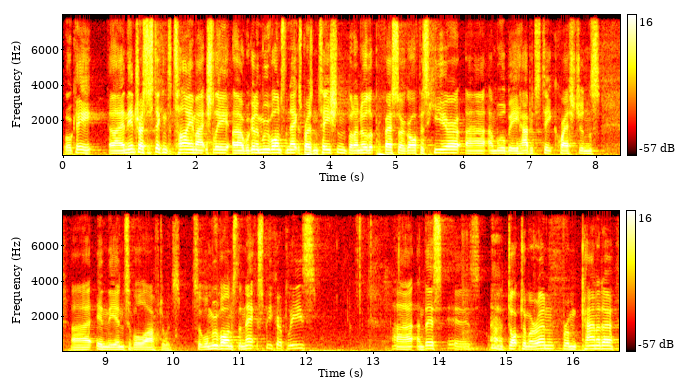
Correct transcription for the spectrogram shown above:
Okay, uh, in the interest of sticking to time, actually, uh, we're going to move on to the next presentation, but I know that Professor Goff is here uh, and we'll be happy to take questions uh, in the interval afterwards. So we'll move on to the next speaker, please. Uh, and this is Dr. Morin from Canada,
